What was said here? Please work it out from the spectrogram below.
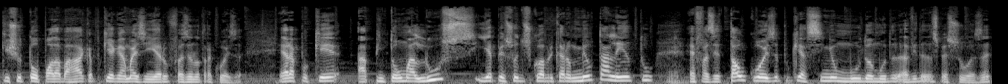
que chutou o pau da barraca porque ia ganhar mais dinheiro fazendo outra coisa. Era porque a, pintou uma luz e a pessoa descobre, cara, o meu talento é, fazer tal coisa, porque assim eu mudo, eu mudo a vida das pessoas, né?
